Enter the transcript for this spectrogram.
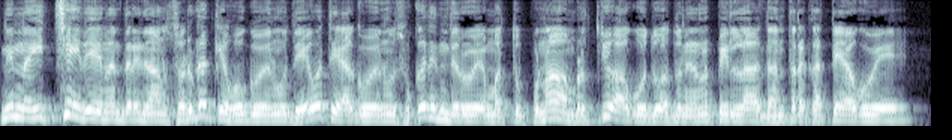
ನಿನ್ನ ಇಚ್ಛೆ ಇದೆ ಏನೆಂದರೆ ನಾನು ಸ್ವರ್ಗಕ್ಕೆ ಹೋಗುವೆನು ದೇವತೆ ಆಗುವೆನು ಸುಖದಿಂದಿರುವೆ ಮತ್ತು ಪುನಃ ಮೃತ್ಯು ಆಗುವುದು ಅದು ನೆನಪಿಲ್ಲ ನಂತರ ಕಥೆಯಾಗುವೆ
